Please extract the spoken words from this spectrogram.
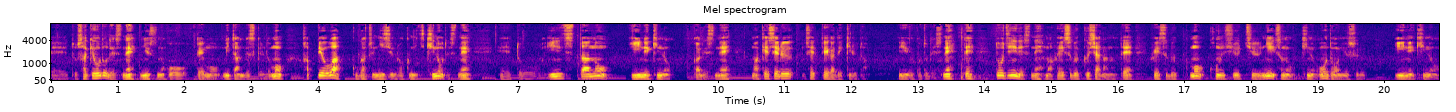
えーと、先ほどですねニュースの方でも見たんですけれども発表は5月26日昨日ですね、えーと、インスタのいいね機能がですね、まあ、消せる設定ができるということですね。で同時にですね、まあ、Facebook 社なので Facebook も今週中にその機能を導入するいいね機能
